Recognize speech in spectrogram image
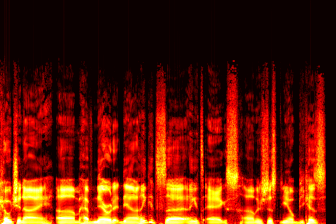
Coach and I um, have narrowed it down. I think it's uh, I think it's eggs. There's just you know because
